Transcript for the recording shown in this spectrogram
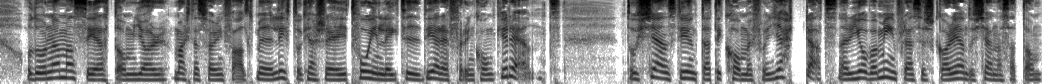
Och då när man ser att de gör marknadsföring för allt möjligt och kanske i två inlägg tidigare för en konkurrent då känns det ju inte att det kommer från hjärtat. När du jobbar med influencers ska det ändå kännas att de,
